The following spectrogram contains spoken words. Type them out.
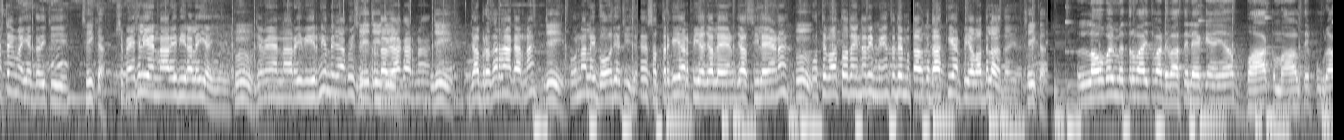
ਫਸਟ ਟਾਈਮ ਆਈ ਏਦਾਂ ਦੀ ਚੀਜ਼। ਠੀਕ ਆ। ਸਪੈਸ਼ਲੀ ਐਨ ਆਰ ਆਈ ਵੀਰਾਂ ਲਈ ਆਈ ਹੈ ਜੀ। ਜਿਵੇਂ ਐਨ ਆਰ ਆਈ ਵੀਰ ਨਹੀਂ ਹੁੰਦੇ ਜਾਂ ਕੋਈ ਸਿਸਟਰ ਦਾ। ਵਿਆਹ ਕਰਨਾ ਜੀ। ਜਾਂ ਬ੍ਰਦਰ ਦਾ ਕਰਨਾ ਜੀ। ਉਹਨਾਂ ਲਈ ਬਹੁਤ ਵਧੀਆ ਚੀਜ਼ ਹੈ 70000 ਰੁਪਿਆ ਜਾਂ ਲੈਣ ਜਾਂ 80 ਲੈਣ। ਉੱਥੇ ਵੱਧ ਤੋਂ ਵੱਧ ਇਹਨਾਂ ਦੀ ਮਿਹਨਤ ਦੇ ਮੁਤਾਬਕ 10000 ਰੁਪਿਆ ਵੱਧ ਲੱਗਦਾ ਯਾਰ। ਠੀਕ ਆ। ਲਓ ਬਾਈ ਮਿੱਤਰੋ ਅੱਜ ਤੁਹਾਡੇ ਵਾਸਤੇ ਲੈ ਕੇ ਆਏ ਆ ਬਾ ਕਮਾਲ ਤੇ ਪੂਰਾ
